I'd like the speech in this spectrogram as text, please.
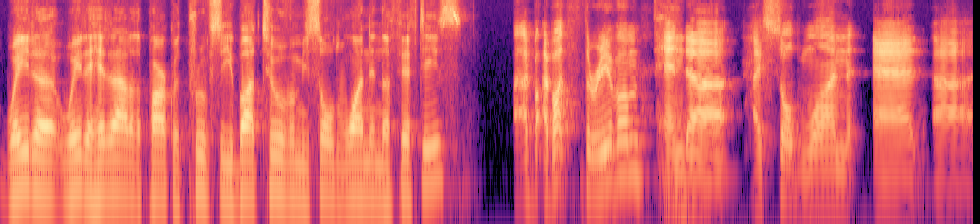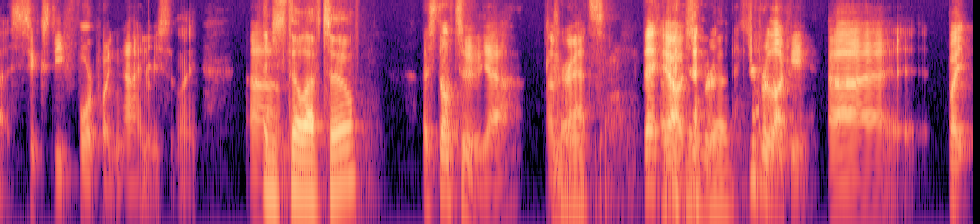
way to way to hit it out of the park with Proof. So you bought two of them. You sold one in the fifties. I, I, bought three of them, and uh, I sold one at uh, sixty four point nine recently. Um, and you still have two. I still have two. Yeah. Congrats. They, yeah, super, super lucky. Uh, but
